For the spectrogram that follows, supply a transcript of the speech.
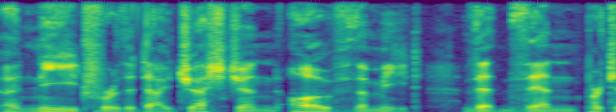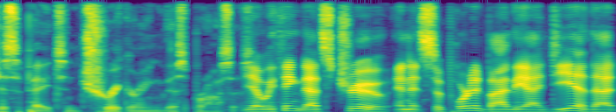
a need for the digestion of the meat that then participates in triggering this process. Yeah, we think that's true, and it's supported by the idea that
